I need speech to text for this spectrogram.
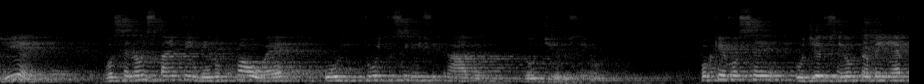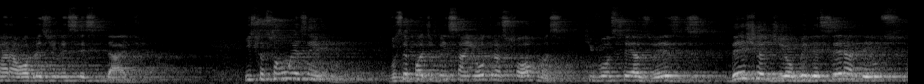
dia, você não está entendendo qual é o intuito, o significado do dia do Senhor. Porque você, o dia do Senhor também é para obras de necessidade. Isso é só um exemplo. Você pode pensar em outras formas que você às vezes deixa de obedecer a Deus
